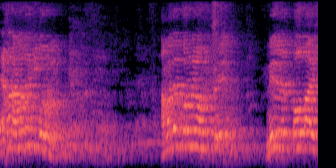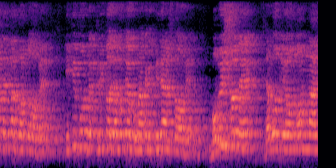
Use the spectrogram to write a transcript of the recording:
এখন আমাদের কি করণীয়? আমাদের করণীয় হচ্ছে নিজেদের ইস্তেগফার করতে হবে। ইতিপূর্বে কৃত যাবতীয় গুনাহ থেকে ফিরে আসতে হবে। ভবিষ্যতে যাবতীয় অন্যায়,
